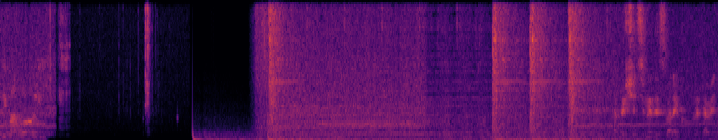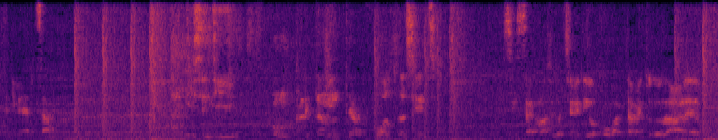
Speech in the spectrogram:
Rimangono lì. La percezione dei suoni è completamente diversa. Ti senti completamente avvolto da silenzio. Si sta in una situazione di ovatamento totale.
